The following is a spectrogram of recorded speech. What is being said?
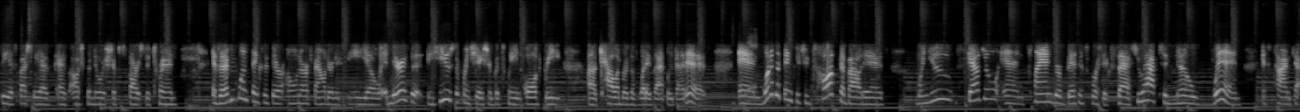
see, especially as as entrepreneurship starts to trend, is that everyone thinks that they're owner, founder, and a CEO, and there is a, a huge differentiation between all three uh, calibers of what exactly that is. And one of the things that you talked about is when you schedule and plan your business for success, you have to know when it's time to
